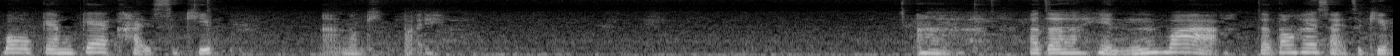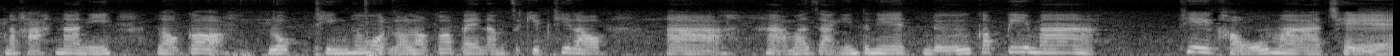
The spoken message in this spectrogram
โปรแกรมแก้ไขสคริปต์เราคลิกไปเราจะเห็นว่าจะต้องให้ใส่สคริปต์นะคะ หน้านี้เราก็ลบทิ้งทั้งหมดแล้วเราก็ไปนำสคริปต์ที่เราาหามาจากอินเทอร์เน็ต หรือ Copy มา ที่เขามาแชร์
